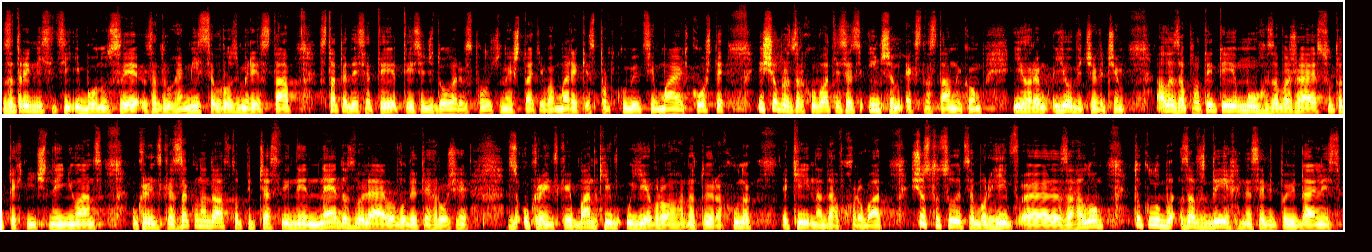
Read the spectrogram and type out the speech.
за три місяці і бонуси за друге місце в розмірі 100-150 тисяч доларів Сполучених Штатів Америки. Спорткубівці мають кошти і щоб розрахуватися з іншим екс-наставником Ігорем Йовічевичем, але заплатити йому заважає суто технічний нюанс. Українське законодавство під час війни не дозволяє виводити гроші з українських банків у євро на той рахунок, який надав Хорват. Що стосується боргів е, загалом, то клуб завжди несе відповідальність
